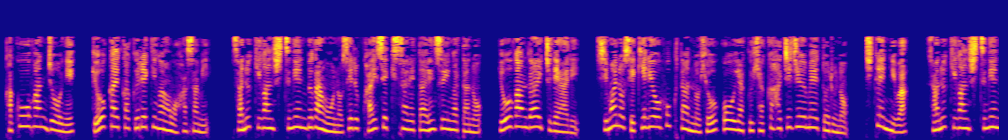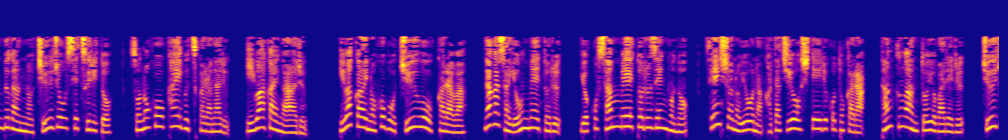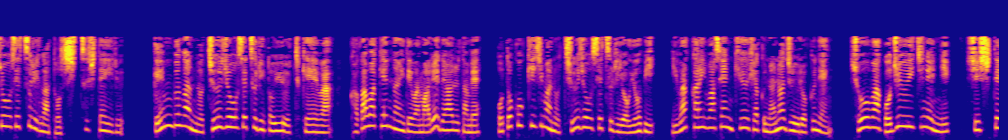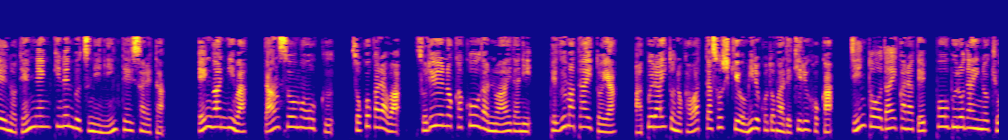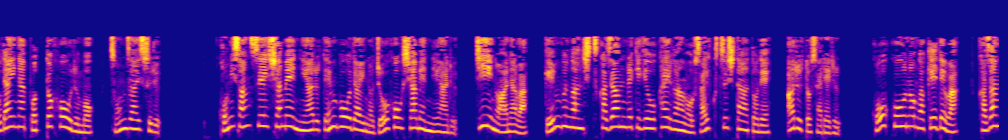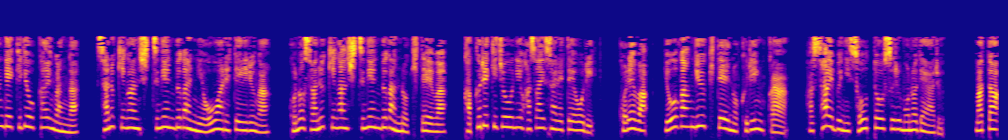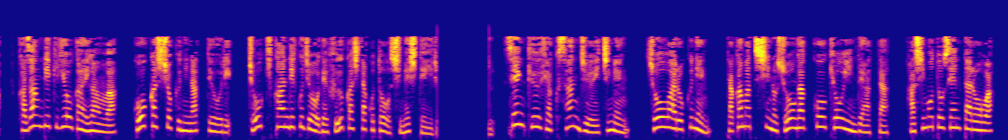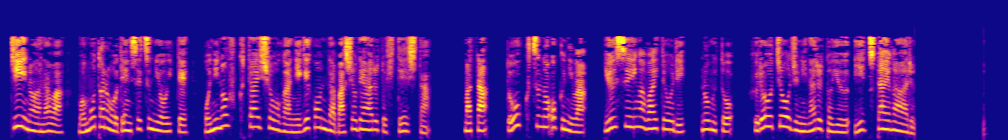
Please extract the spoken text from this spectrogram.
花崗岩上に業界隠れ祈願を挟み、サヌキ岩出現部岩を乗せる解析された円錐型の溶岩台地であり、島の赤稜北端の標高約180メートルの地点には、サヌキ岩出現部岩の中上設理と、その崩壊物からなる岩海がある。岩海のほぼ中央からは、長さ4メートル、横3メートル前後の戦車のような形をしていることから、タンク岩と呼ばれる中上設理が突出している。玄武岩の中上設理という地形は、香川県内では稀であるため、男木島の中上設理及び、岩海は1976年、昭和51年に、市指定の天然記念物に認定された。沿岸には断層も多く、そこからは素流の花崗岩の間にペグマタイトやアプライトの変わった組織を見ることができるほか、人頭台から鉄砲風呂台の巨大なポットホールも存在する。小見山西斜面にある展望台の情報斜面にある G の穴は、玄武岩質火山歴業海岸を採掘した後で、あるとされる。高校の崖では、火山歴業海岸が、サヌキ岩出現部岩に覆われているが、このサヌキ岩出現部岩の規定は、各歴上に破砕されており、これは、溶岩流規定のクリンカー、破砕部に相当するものである。また、火山力業海岸は高褐色になっており、長期間陸上で風化したことを示している。1931年、昭和6年、高松市の小学校教員であった橋本仙太郎は、G の穴は桃太郎伝説において鬼の副大将が逃げ込んだ場所であると否定した。また、洞窟の奥には湧水が湧いており、飲むと不老長寿になるという言い伝えがある。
